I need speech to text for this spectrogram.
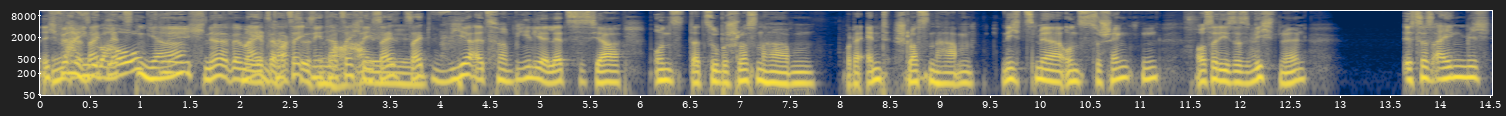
Ich finde, Nein, seit überhaupt letztem Jahr, nicht, ne, wenn man nein, jetzt erwachsen tatsächlich, ist. nee, tatsächlich, Nein. seit, seit wir als Familie letztes Jahr uns dazu beschlossen haben oder entschlossen haben, nichts mehr uns zu schenken, außer dieses Wichteln, ist das eigentlich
